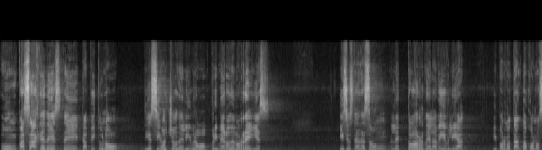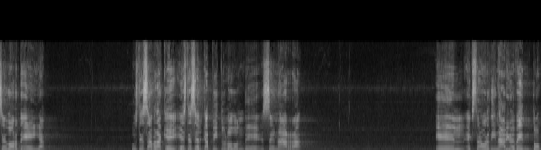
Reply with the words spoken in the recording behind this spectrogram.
un pasaje de este capítulo 18 del libro Primero de los Reyes. Y si usted es un lector de la Biblia y por lo tanto conocedor de ella, usted sabrá que este es el capítulo donde se narra el extraordinario evento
